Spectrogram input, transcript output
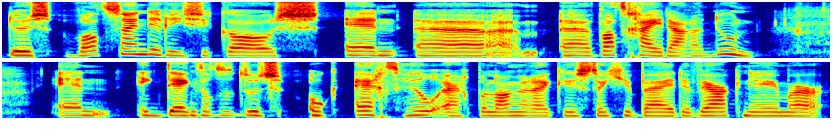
Dus wat zijn de risico's en uh, uh, wat ga je daaraan doen? En ik denk dat het dus ook echt heel erg belangrijk is dat je bij de werknemer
